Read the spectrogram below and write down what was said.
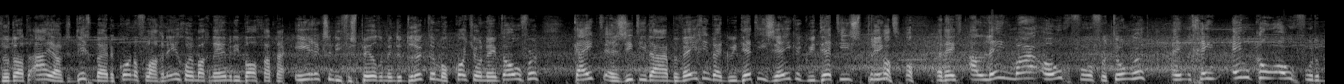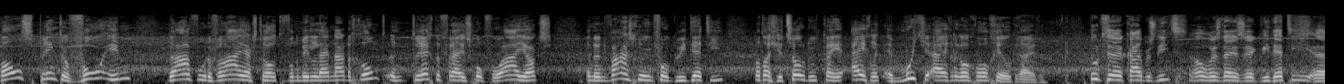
Zodat Ajax dicht bij de cornervlag een ingooi mag nemen. Die bal gaat naar Eriksen. Die verspeelt hem in de drukte. Mokotjo neemt over. Kijkt en ziet hij daar beweging bij Guidetti. Zeker. Guidetti springt. En heeft alleen maar oog voor Vertongen. En geen enkel oog voor de bal. Springt er vol in. De aanvoerder van Ajax stroot van de middenlijn naar de grond. Een terechte vrije schop voor Ajax. En een waarschuwing voor Guidetti. Want als je het zo doet kan je eigenlijk en moet je eigenlijk ook gewoon geel krijgen. Doet uh, Kuipers niet. Overigens deze Guidetti. Uh,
